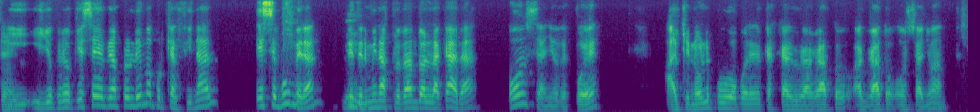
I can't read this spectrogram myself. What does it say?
Y, yo creo que ese es el gran problema porque al final ese boomerang le mm. termina explotando en la cara 11 años después al que no le pudo poner el cascabel al gato, al gato 11 años antes.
